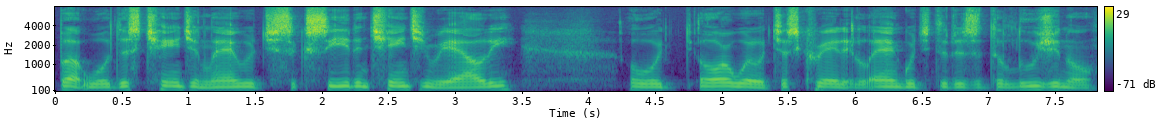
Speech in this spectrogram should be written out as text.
But will this change in language succeed in changing reality? Or, it just create a language that is a delusional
